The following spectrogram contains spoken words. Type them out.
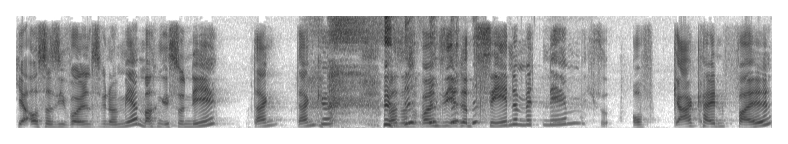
Ja, außer sie wollen es mir noch mehr machen. Ich so, nee, dank, danke. Was, also, wollen sie ihre Zähne mitnehmen? Ich so, auf gar keinen Fall.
